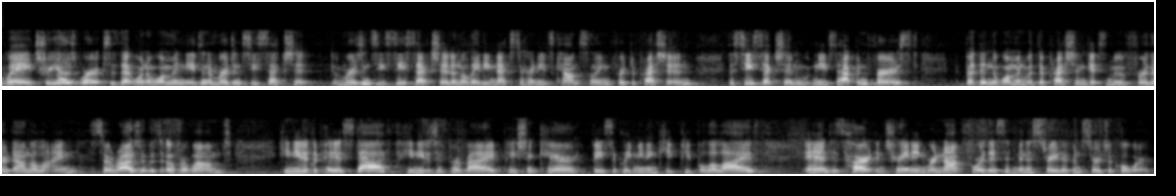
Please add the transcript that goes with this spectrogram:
way triage works is that when a woman needs an emergency section, emergency C-section, and the lady next to her needs counseling for depression, the C-section needs to happen first, but then the woman with depression gets moved further down the line. So Raja was overwhelmed. He needed to pay his staff, he needed to provide patient care, basically meaning keep people alive, and his heart and training were not for this administrative and surgical work.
